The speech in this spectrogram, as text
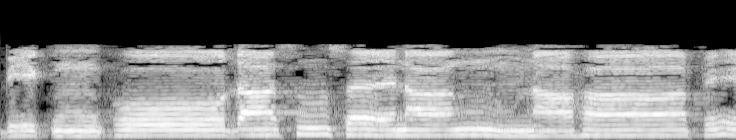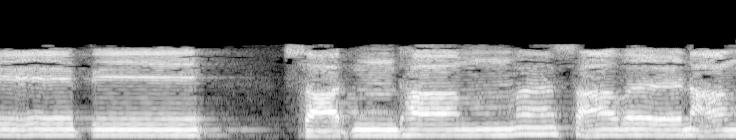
වික්ඛෝ දසසනං නහපේති සද්ධම්ම සවනං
